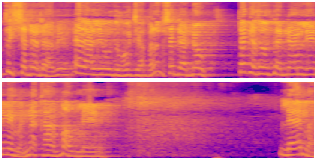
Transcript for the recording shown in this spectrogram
သူသိရှက်တတ်တာပဲအဲ့ဒါလေးကိုသဘောကျဘယ်လောက်ရှက်တတ်တော့တက်ကစိုးတက်တန်းလေးနဲ့မှနှစ်ခါမှောက်လဲတယ်လဲမှာ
